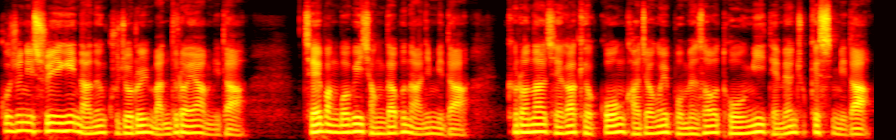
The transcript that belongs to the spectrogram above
꾸준히 수익이 나는 구조를 만들어야 합니다. 제 방법이 정답은 아닙니다. 그러나 제가 겪어온 과정을 보면서 도움이 되면 좋겠습니다.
